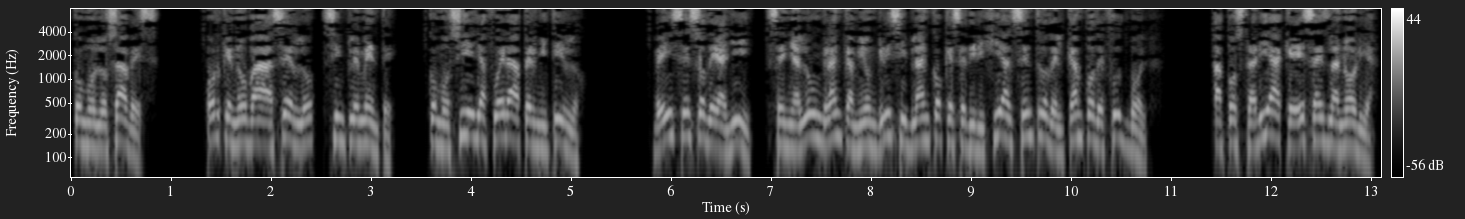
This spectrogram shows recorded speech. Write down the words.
¿Cómo lo sabes? Porque no va a hacerlo, simplemente. Como si ella fuera a permitirlo. ¿Veis eso de allí? señaló un gran camión gris y blanco que se dirigía al centro del campo de fútbol. Apostaría a que esa es la noria.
